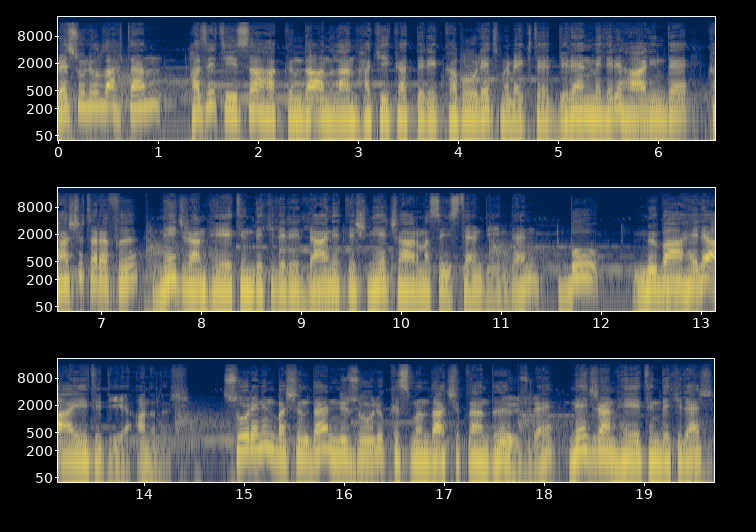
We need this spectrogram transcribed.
Resulullah'tan Hz. İsa hakkında anılan hakikatleri kabul etmemekte direnmeleri halinde karşı tarafı Necran heyetindekileri lanetleşmeye çağırması istendiğinden bu mübahele ayeti diye anılır. Surenin başında nüzulü kısmında açıklandığı üzere Necran heyetindekiler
